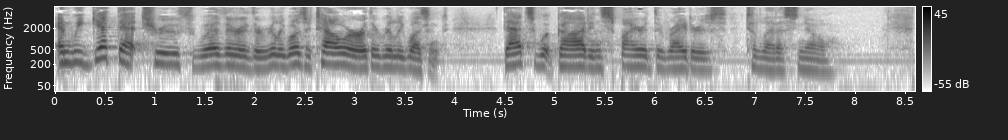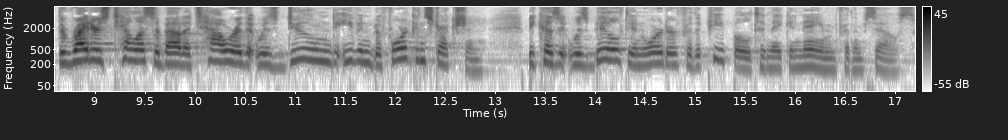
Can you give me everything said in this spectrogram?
And we get that truth whether there really was a tower or there really wasn't. That's what God inspired the writers to let us know. The writers tell us about a tower that was doomed even before construction because it was built in order for the people to make a name for themselves.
